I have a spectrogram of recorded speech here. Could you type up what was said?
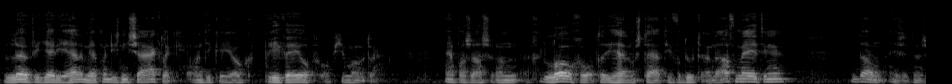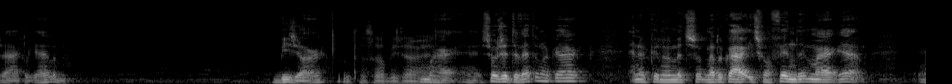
leuk dat jij die helm hebt, maar die is niet zakelijk, want die kun je ook privé op, op je motor. En pas als er een logo op die helm staat die voldoet aan de afmetingen, dan is het een zakelijke helm. Bizar, Dat is wel bizar. maar eh, zo zit de wet in elkaar. En dan kunnen we met, met elkaar iets van vinden. Maar ja, eh,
